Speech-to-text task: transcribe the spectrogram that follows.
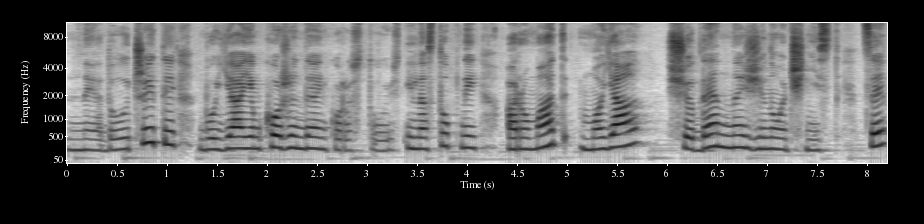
не долучити, бо я їм кожен день користуюсь. І наступний аромат моя щоденна жіночність. Це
